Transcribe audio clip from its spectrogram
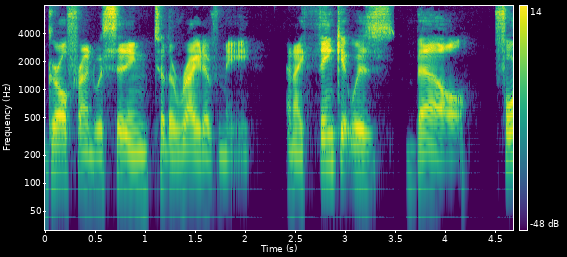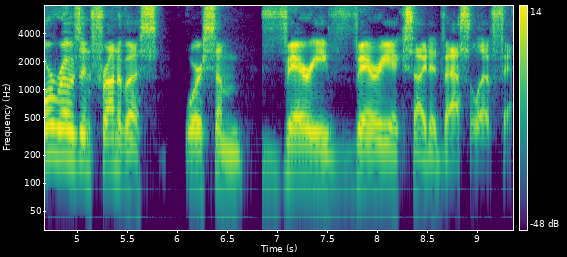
girlfriend was sitting to the right of me, and I think it was Bell. Four rows in front of us were some very, very excited Vassilev fans.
